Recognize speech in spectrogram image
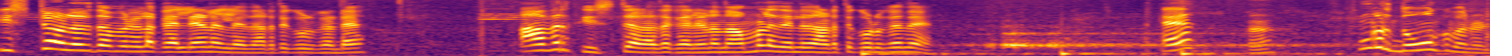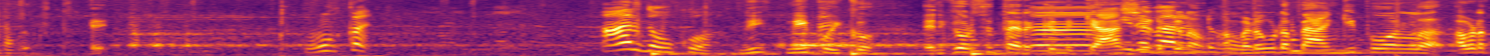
ഇഷ്ടമുള്ളവർ തമ്മിലുള്ള കല്യാണമല്ലേ നടത്തി കൊടുക്കണ്ടേ? അവർക്ക് ഇഷ്ടമല്ലാത്ത കല്യാണം നമ്മൾ എന്തെങ്കിലും നടത്തി കൊടുക്കുന്നേ? ഏ? നിങ്ങൾ നോക്കുമനുണ്ടോ നോക്കാൻ ആര് നോക്കുവോ? നീ നീ പോയിക്കോ. എനിക്ക് കുറച്ച് തിരക്കുണ്ട്. ക്യാഷ് എടുക്കണം. അവിടെ കൂടെ ബാങ്കിൽ പോകാനുള്ള. അവിടെ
